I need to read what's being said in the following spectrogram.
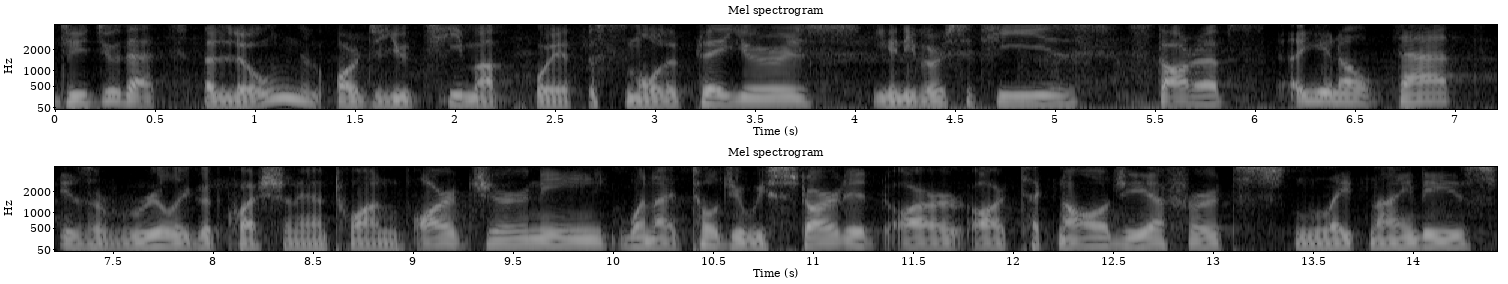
Do you do that alone or do you team up with smaller players, universities, startups? Uh, you know, that is a really good question, Antoine. Our journey, when I told you we started our, our technology efforts in the late 90s,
